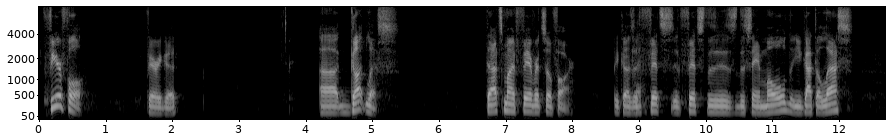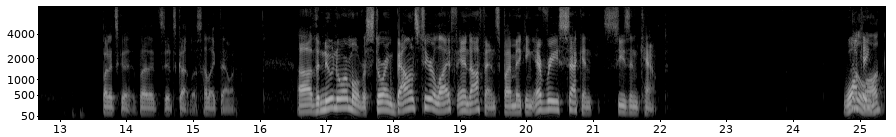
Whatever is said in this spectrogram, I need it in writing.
Fearful. Very good. Uh, gutless. That's my favorite so far because it fits. It fits the the same mold. You got the less, but it's good. But it's it's gutless. I like that one. Uh, the new normal, restoring balance to your life and offense by making every second season count. Walking,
